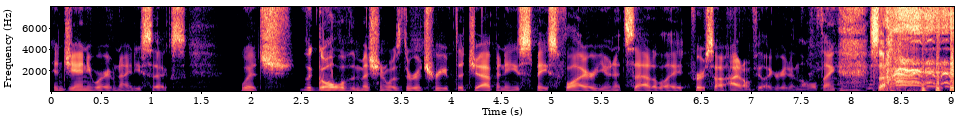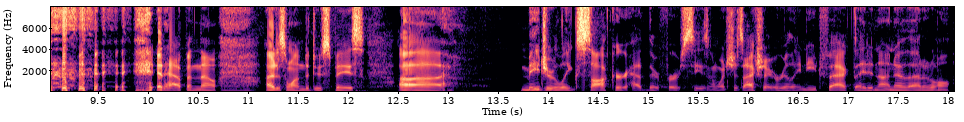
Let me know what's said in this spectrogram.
in January of 96, which the goal of the mission was to retrieve the Japanese Space Flyer Unit satellite. First, I don't feel like reading the whole thing, so it happened though. I just wanted to do space. Uh, Major League Soccer had their first season, which is actually a really neat fact. I did not know that at all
